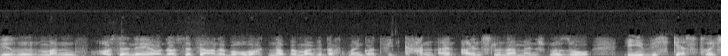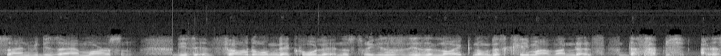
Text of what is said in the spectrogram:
diesen Mann aus der Nähe und aus der Ferne beobachtet und habe immer gedacht, mein Gott, wie kann ein einzelner Mensch nur so ewig gestrig sein wie dieser Herr Morrison? Diese Förderung der Kohleindustrie, dieses, diese Leugnung des Klimawandels, das hat mich alles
